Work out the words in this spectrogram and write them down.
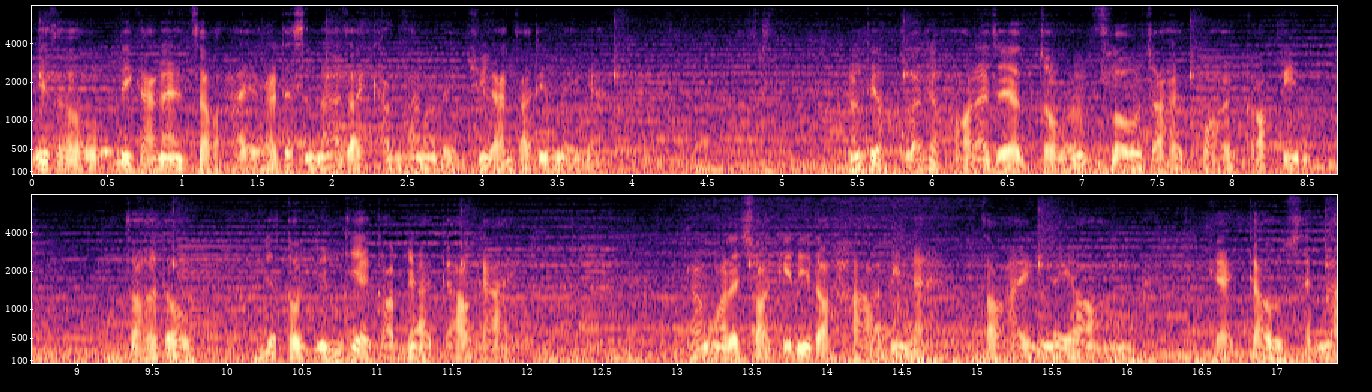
呢度呢間咧就係 Radisson 啦，就係琴晚我哋住間酒店嚟嘅。咁條兩條河咧就一做緊 flow，就係過去嗰邊，就去到一度遠啲嘅嗰邊嘅交界。咁我哋所見呢度下邊咧就係里昂嘅舊城啦，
